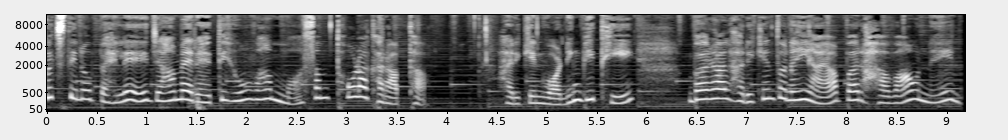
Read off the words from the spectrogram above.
कुछ दिनों पहले जहाँ मैं रहती हूँ, वहाँ मौसम थोड़ा खराब था। हरिकेन वार्निंग भी थी। बहरहाल हरिकेन तो नहीं आया, पर हवाओं ने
